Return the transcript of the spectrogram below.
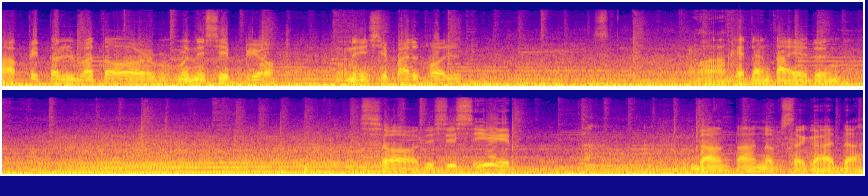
capital ba to or munisipyo, municipal hall. Makakit lang tayo dun. So, this is it. Downtown of Sagada.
